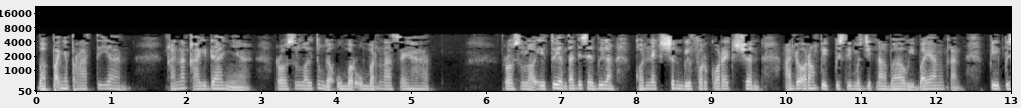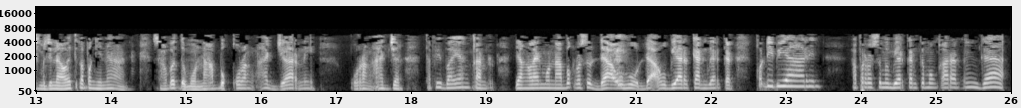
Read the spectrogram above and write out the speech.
bapaknya perhatian. Karena kaidahnya Rasulullah itu nggak umbar-umbar nasihat. Rasulullah itu yang tadi saya bilang connection before correction. Ada orang pipis di Masjid Nabawi. Bayangkan, pipis Masjid Nabawi itu kan penghinaan. Sahabat udah mau nabok, kurang ajar nih. Kurang ajar. Tapi bayangkan, yang lain mau nabok Rasul dauhu, dauhu, biarkan, biarkan. Kok dibiarin? Apa Rasul membiarkan kemungkaran? Enggak.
